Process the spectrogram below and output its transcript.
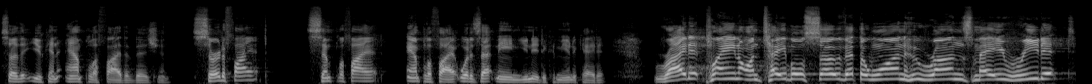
So that you can amplify the vision. Certify it, simplify it, amplify it. What does that mean? You need to communicate it. Write it plain on tables so that the one who runs may read it.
